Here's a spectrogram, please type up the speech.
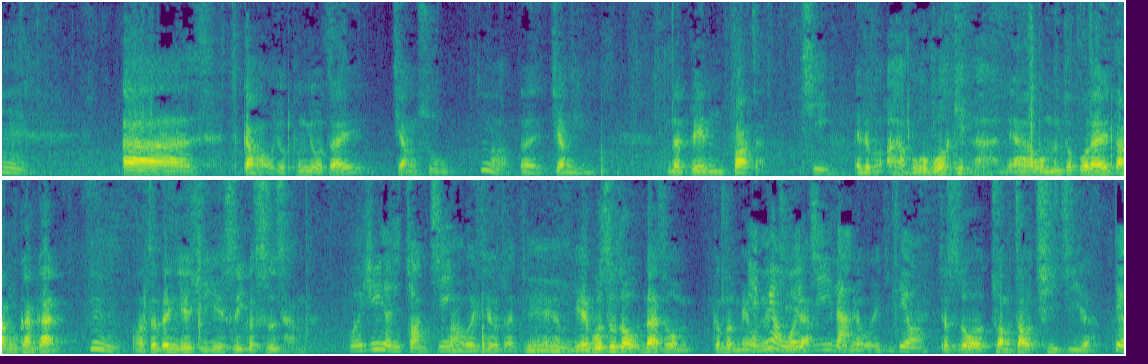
嗯，啊，刚好有朋友在江苏啊，在江阴那边发展。是。哎，就说啊，不过不要紧啦，啊，我们就过来大陆看看。嗯。啊，这边也许也是一个市场。危机就是转机。啊，危机就转机，也不是说那时候我们根本没有危机啦，没有危机。对。就是说创造契机了。对。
